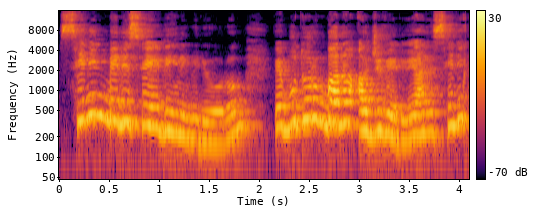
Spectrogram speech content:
senin beni sevdiğini biliyorum ve bu durum bana acı veriyor. Yani seni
